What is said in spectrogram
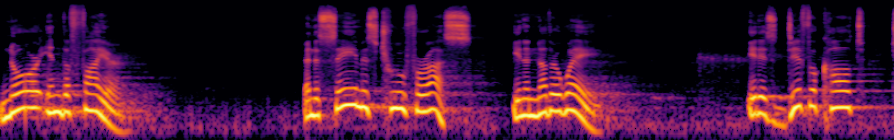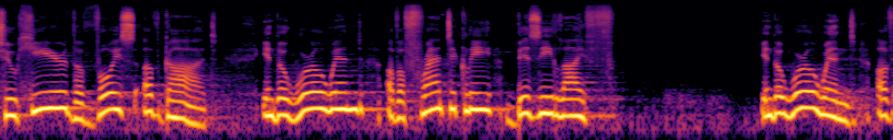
nor in the fire and the same is true for us in another way. It is difficult to hear the voice of God in the whirlwind of a frantically busy life. In the whirlwind of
